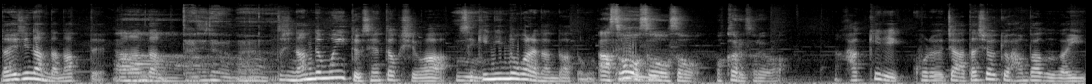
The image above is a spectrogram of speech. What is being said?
大事なんだなって学んだの、あー。大事だよね。私何でもいいという選択肢はうん。責任逃れなんだと思って、あそうそうそう。わかるそれははっきりこれじゃあ私は今日ハンバーグがいい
